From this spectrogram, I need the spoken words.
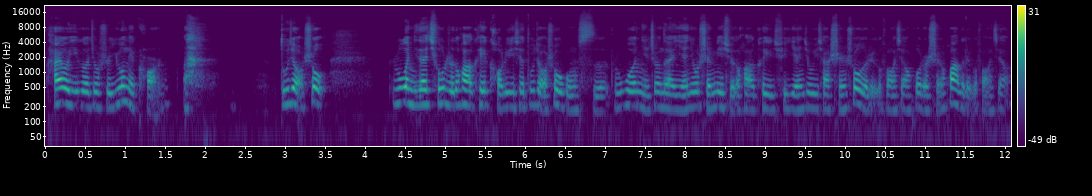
还有一个就是 unicorn，独角兽。如果你在求职的话，可以考虑一些独角兽公司；如果你正在研究神秘学的话，可以去研究一下神兽的这个方向或者神话的这个方向。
